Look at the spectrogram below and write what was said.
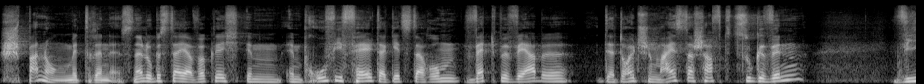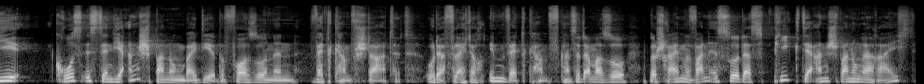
Spannung mit drin ist. Ne? Du bist da ja wirklich im, im Profifeld. Da geht es darum, Wettbewerbe der deutschen Meisterschaft zu gewinnen. Wie groß ist denn die Anspannung bei dir, bevor so ein Wettkampf startet? Oder vielleicht auch im Wettkampf? Kannst du da mal so beschreiben, wann ist so das Peak der Anspannung erreicht?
